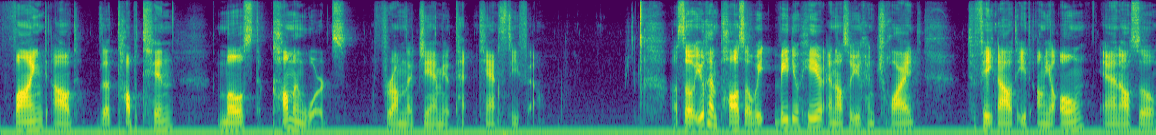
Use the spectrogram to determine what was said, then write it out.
find out the top 10 most common words from the GMU txt file? Uh, so you can pause the video here and also you can try to figure out it on your own and also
